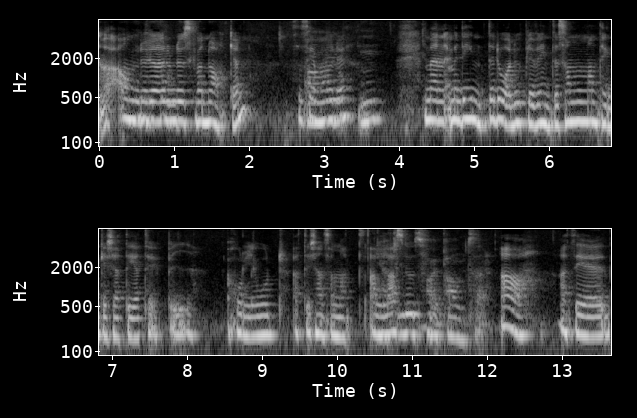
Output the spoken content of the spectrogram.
Ja, om, du, om du ska vara naken så ser man ju det. Mm. Men, men det är inte då, du upplever inte som man tänker sig att det är typ i Hollywood. Att det känns som att alla... to lose five pounds här. Ja, att det är...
